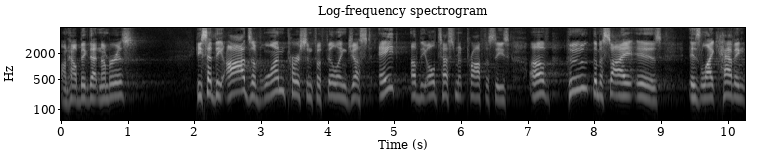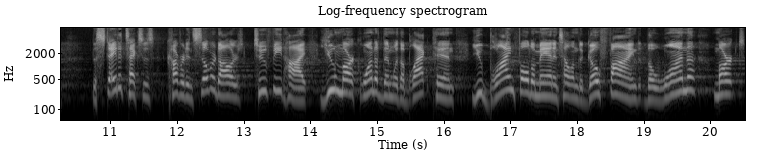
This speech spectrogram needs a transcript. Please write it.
on how big that number is. He said the odds of one person fulfilling just eight of the Old Testament prophecies of who the Messiah is is like having the state of Texas covered in silver dollars, two feet high. You mark one of them with a black pen. You blindfold a man and tell him to go find the one marked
